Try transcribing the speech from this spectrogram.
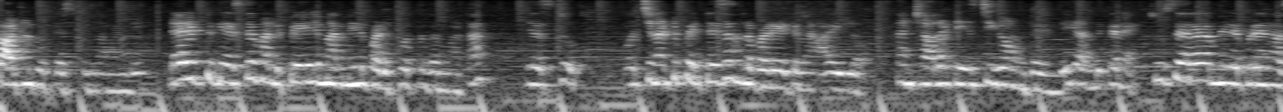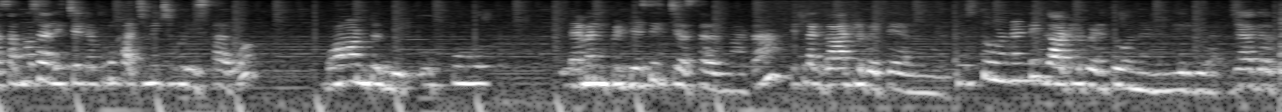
ఘాట్లు పెట్టేసుకుందామండి. డైరెక్ట్గా వేస్తే మళ్ళీ పేలి మన మీద పడిపోతుంది అనమాట జస్ట్ వచ్చినట్టు పెట్టేసి అందులో పడేయటమే ఆయిల్లో. కానీ చాలా టేస్టీగా ఉంటాయండి. అందుకనే చూసారా? మీరు ఎప్పుడైనా సమోసాలు ఇచ్చేటప్పుడు పచ్చిమిర్చి కూడా ఇస్తారు. బాగుంటుంది. ఉప్పు లెమన్ పిండేసి ఇచ్చేస్తారు అనమాట ఇట్లా ఘాట్లు పెట్టేయాలన్నమాట. చూస్తూ ఉండండి ఘాట్లు పెడుతూ ఉండండి మీరు కూడా. జాగ్రత్త.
